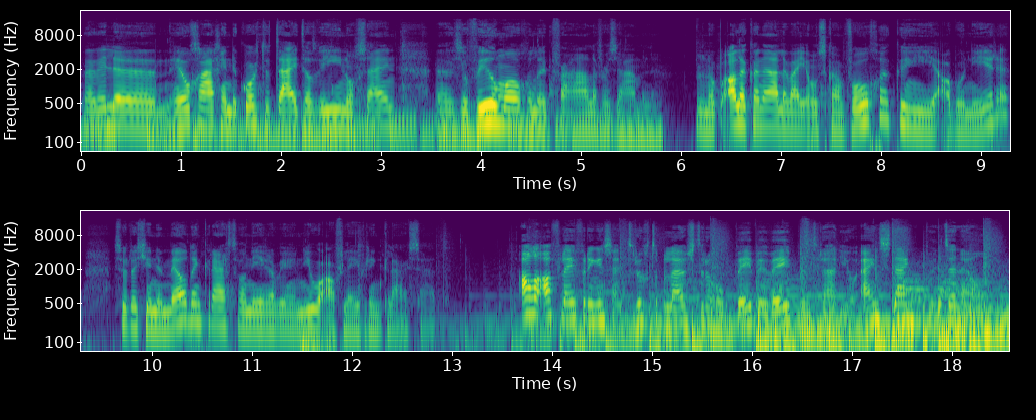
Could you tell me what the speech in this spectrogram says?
Wij willen heel graag in de korte tijd dat we hier nog zijn, eh, zoveel mogelijk verhalen verzamelen. En op alle kanalen waar je ons kan volgen kun je je abonneren, zodat je een melding krijgt wanneer er weer een nieuwe aflevering klaar staat. Alle afleveringen zijn terug te beluisteren op www.radioeinstein.nl.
